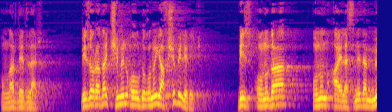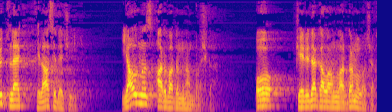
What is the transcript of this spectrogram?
Onlar dedilər, biz orada kimin olduğunu yaxşı bilirik. Biz onu da, onun ailəsini də mütləq xilas edəcəyik. Yalnız arvadından başqa. O, geridə qalanlardan olacaq.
